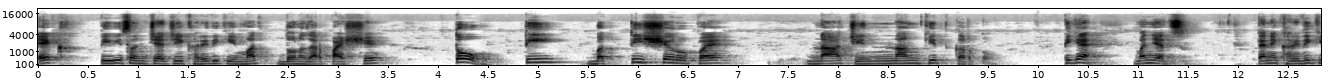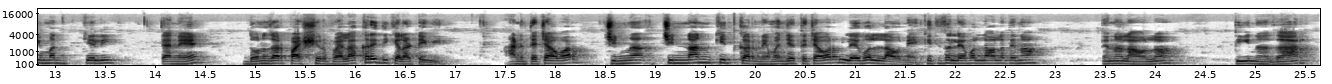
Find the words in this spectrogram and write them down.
एक टी व्ही संचाची खरेदी किंमत दोन हजार पाचशे. तो ती बत्तीसशे रुपये ना चिन्हांकित करतो. ठीक आहे? म्हणजेच त्याने खरेदी किंमत केली त्याने दोन हजार पाचशे रुपयाला खरेदी केला टी व्ही आणि त्याच्यावर चिन्ह चिन्हांकित करणे म्हणजे त्याच्यावर लेबल लावणे. कितीचं लेबल लावलं त्यानं? त्यानं लावलं तीन हजार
